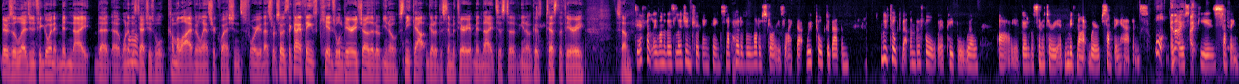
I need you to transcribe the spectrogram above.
there's a legend if you go in at midnight that uh, one of the Oh. statues will come alive and will answer questions for you. That sort. So it's the kind of things kids will dare each other to you know sneak out and go to the cemetery at midnight just to you know go test the theory. So definitely one of those legend tripping things and i've heard of a lot of stories like that we've talked about them we've talked about them before where people will uh, yeah, go to a cemetery at midnight where something happens well and a ghost appears something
